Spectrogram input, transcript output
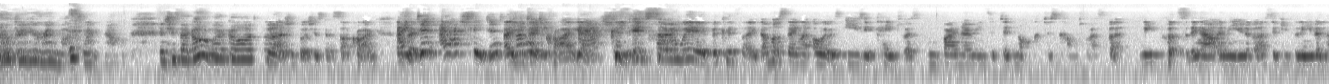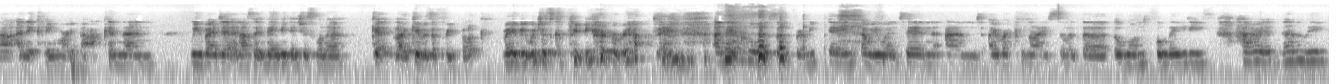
open your inbox right now. And she's like, Oh my god! And I actually thought she was going to start crying. I was like, did. I actually did. Oh, cry. you did cry, yeah. Because it's cry. so weird. Because like I'm not saying like oh it was easy, it came to us. And By no means it did not just come to us, but we put something out in the universe if you believe in that, and it came right back. And then we read it, and I was like maybe they just want to get like give us a free book. Maybe we're just completely overreacting. and they called us up for a meeting, and we went in, and I recognised some of the the wonderful ladies, Harriet and Emily,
